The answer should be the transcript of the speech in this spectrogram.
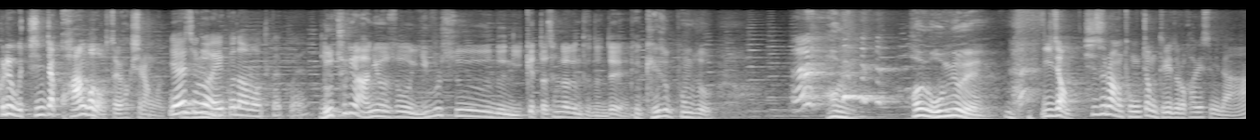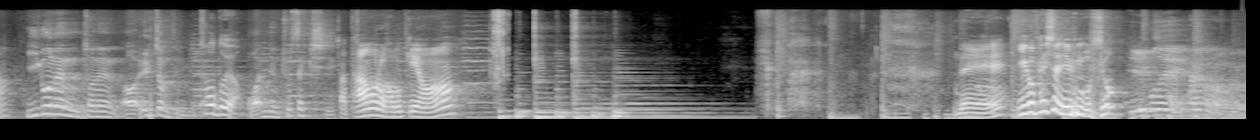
그리고 진짜 과한 건 없어요, 확실한 건. 여자친구가 입고 나면 어떡할 거예요? 노출이 아니어서 입을 수는 있겠다 생각은 드는데 계속 보면서 아유, 아유 오묘해. 2점 시수랑 동점 드리도록 하겠습니다. 이거는 저는 어, 1점 드립니다. 저도요 완전 초섹시. 자 다음으로 가볼게요. 네, 이거 패션 이름 뭐죠? 일본에 팔더라고요.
